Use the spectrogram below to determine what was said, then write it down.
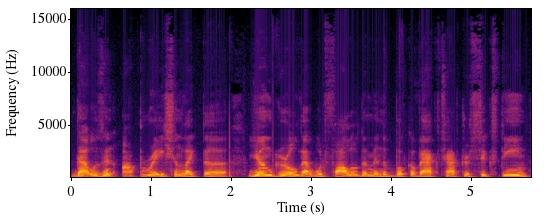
that was in operation, like the young girl that would follow them in the book of Acts, chapter 16,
